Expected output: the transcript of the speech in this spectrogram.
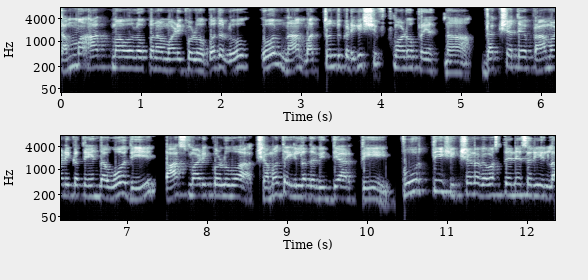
ತಮ್ಮ ಆತ್ಮಾವಲೋಕನ ಮಾಡಿಕೊಳ್ಳುವ ಬದಲು ಗೋಲ್ನ ಮತ್ತೊಂದು ಕಡೆಗೆ ಶಿಫ್ಟ್ ಮಾಡೋ ಪ್ರಯತ್ನ. ದಕ್ಷತೆ, ಪ್ರಾಮಾಣಿಕತೆಯಿಂದ ಓದಿ ಪಾಸ್ ಮಾಡಿಕೊಳ್ಳುವ ಕ್ಷಮತೆ ಇಲ್ಲದ ವಿದ್ಯಾರ್ಥಿ, ಪೂರ್ತಿ ಶಿಕ್ಷಣ ವ್ಯವಸ್ಥೆನೇ ಸರಿ ಇಲ್ಲ,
